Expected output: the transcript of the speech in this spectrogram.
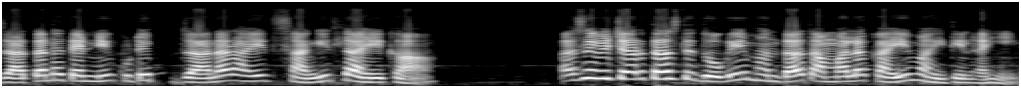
जाताना त्यांनी कुठे जाणार आहेत सांगितलं आहे का? असे विचारताच ते दोघेही म्हणतात आम्हाला काही माहिती नाही.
